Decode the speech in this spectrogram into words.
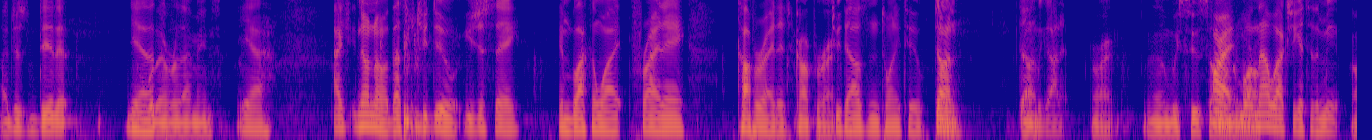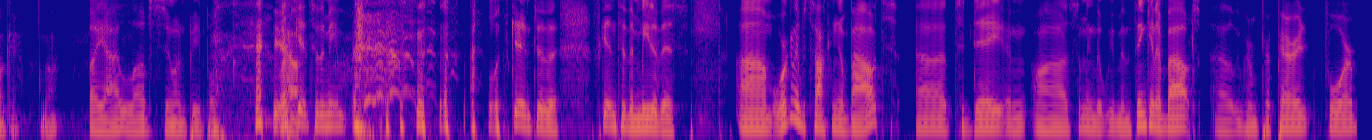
I just did it. Yeah, Whatever that means. Yeah. I, no, no, that's what you do. You just say in black and white Friday, copyrighted, Copyright. 2022. Done. Done. Done. We got it. All right. And then we sue someone right. tomorrow. Well, now we'll actually get to the meat. Okay. Go on. Oh yeah, I love suing people. Let's get to the meat. let's get into the let's get into the meat of this. Um, we're going to be talking about uh, today and uh, something that we've been thinking about, uh, we've been prepared for.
